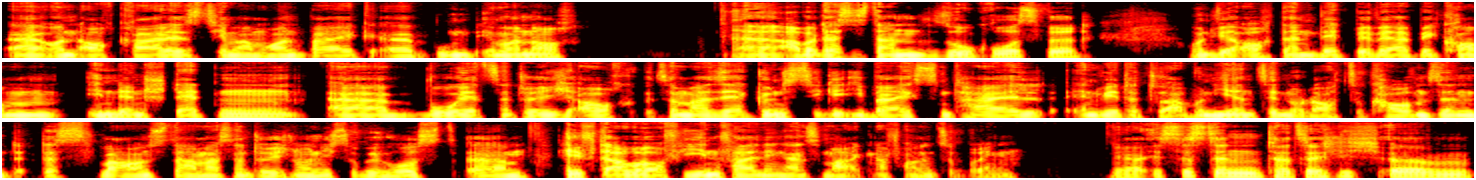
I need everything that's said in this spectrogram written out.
Äh, und auch gerade das Thema Mountainbike äh, boomt immer noch. Äh, aber dass es dann so groß wird und wir auch dann Wettbewerb bekommen in den Städten, äh, wo jetzt natürlich auch wir mal, sehr günstige E-Bikes zum Teil entweder zu abonnieren sind oder auch zu kaufen sind, das war uns damals natürlich noch nicht so bewusst. Ähm, hilft aber auf jeden Fall, den ganzen Markt nach vorne zu bringen. Ja, ist es denn tatsächlich ähm,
